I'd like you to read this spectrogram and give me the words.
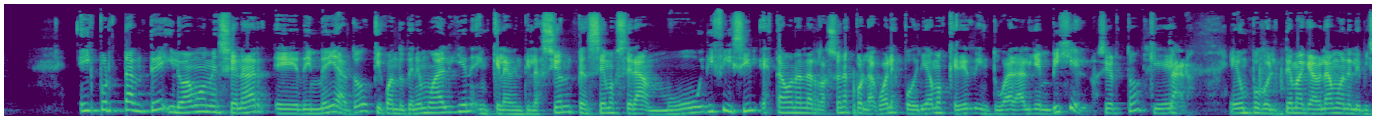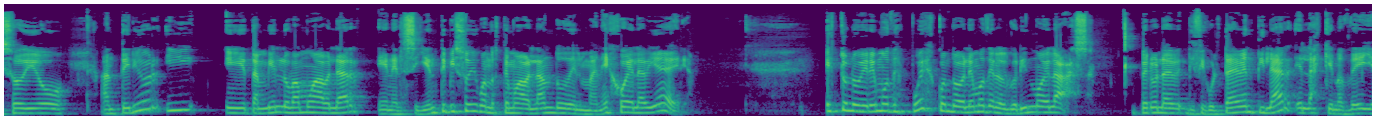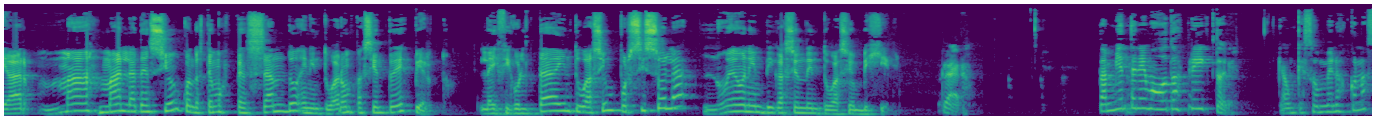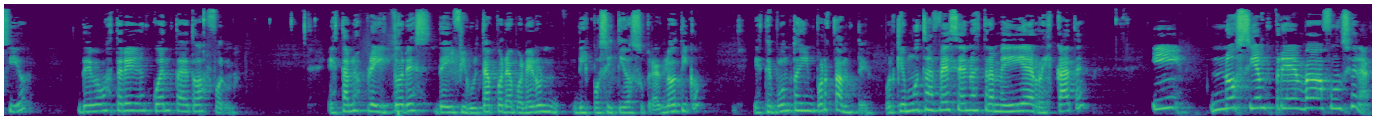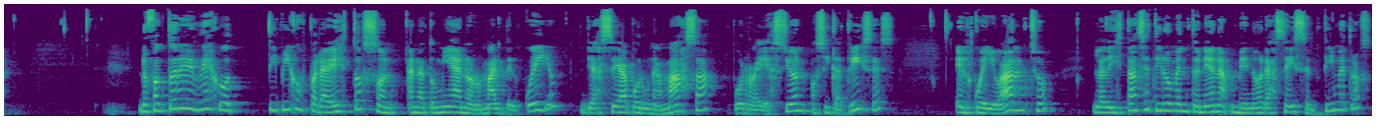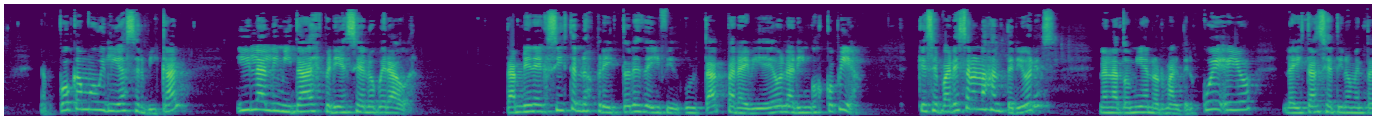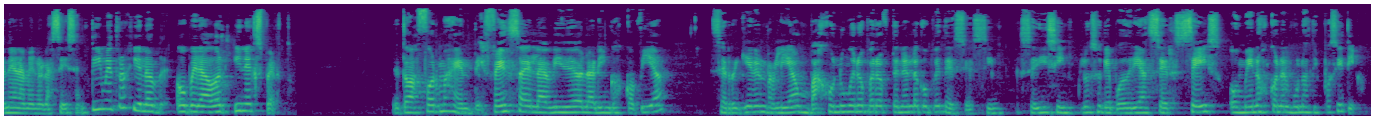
Es importante, y lo vamos a mencionar eh, de inmediato, que cuando tenemos a alguien en que la ventilación pensemos será muy difícil, esta es una de las razones por las cuales podríamos querer intubar a alguien vigil, ¿no es cierto? Que Claro. es un poco el tema que hablamos en el episodio anterior y eh, también lo vamos a hablar en el siguiente episodio cuando estemos hablando del manejo de la vía aérea. Esto lo veremos después cuando hablemos del algoritmo de la ASA. Pero la dificultad de ventilar es la que nos debe llevar más, más la atención cuando estemos pensando en intubar a un paciente despierto. La dificultad de intubación por sí sola no es una indicación de intubación vigil. Claro. También tenemos otros predictores, que aunque son menos conocidos, debemos tener en cuenta de todas formas. Están los predictores de dificultad para poner un dispositivo supraglótico. Este punto es importante, porque muchas veces es nuestra medida de rescate y no siempre va a funcionar. Los factores de riesgo típicos para esto son anatomía anormal del cuello, ya sea por una masa, por radiación o cicatrices, el cuello ancho, la distancia tiromentoniana menor a 6 centímetros, la poca movilidad cervical y la limitada experiencia del operador. También existen los predictores de dificultad para videolaringoscopía, que se parecen a los anteriores, la anatomía normal del cuello, la distancia tiromentoniana menor a 6 centímetros y el op- operador inexperto. De todas formas, en defensa de la videolaringoscopía, se requiere en realidad un bajo número para obtener la competencia. Se dice incluso que podrían ser 6 o menos con algunos dispositivos.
